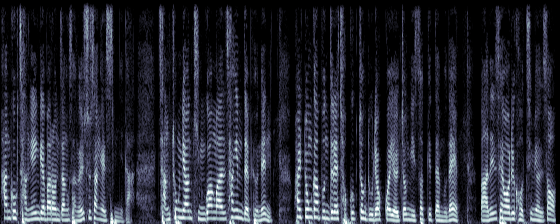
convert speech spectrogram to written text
한국장애인개발원장상을 수상했습니다. 장총련 김광환 상임대표는 활동가분들의 적극적 노력과 열정이 있었기 때문에 많은 세월을 거치면서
